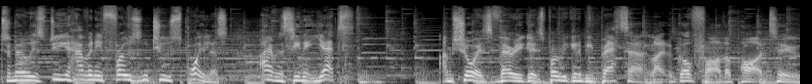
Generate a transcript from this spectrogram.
to know is do you have any Frozen 2 spoilers? I haven't seen it yet. I'm sure it's very good. It's probably going to be better, like The Godfather Part 2.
